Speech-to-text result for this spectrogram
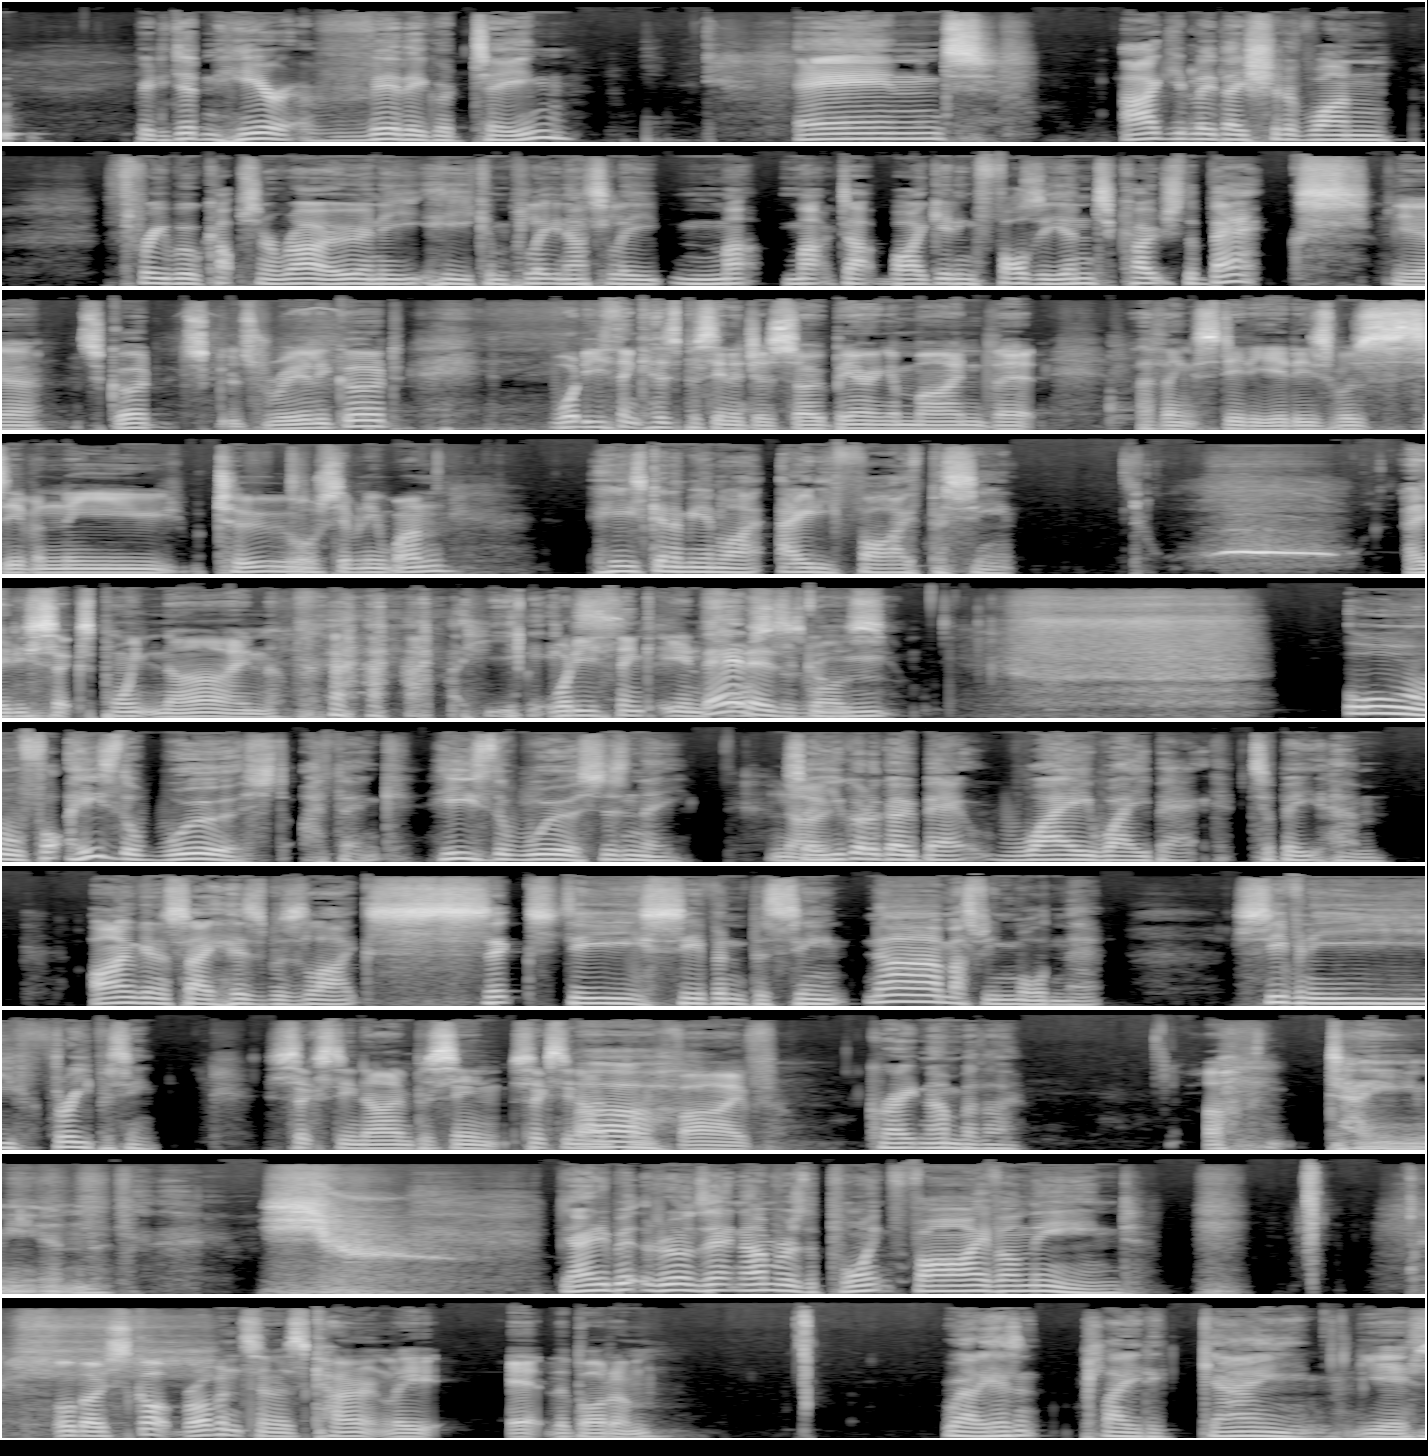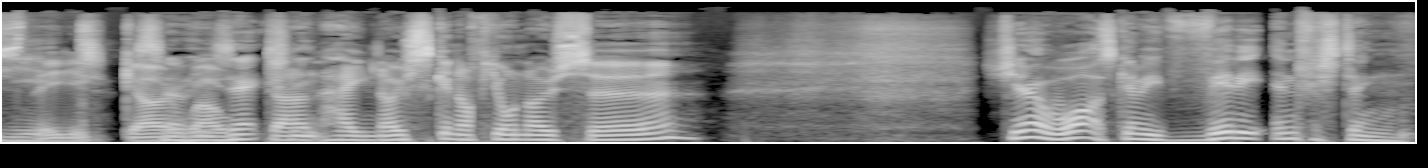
but he didn't hear a very good team, and arguably they should have won three World Cups in a row, and he he completely and utterly mu- mucked up by getting Fozzie in to coach the backs. Yeah, it's good. It's, it's really good. What do you think his percentage is? So, bearing in mind that I think Steady Eddie's was 72 or 71, He's going to be in like eighty five percent. 86.9. What do you think Ian That Foster's is was? Oh, he's the worst. I think he's the worst, isn't he? No. So you've got to go back way, way back to beat him. I'm going to say his was like sixty-seven percent. Nah, must be more than that. Seventy-three percent. 69%, 69.5. Great number though. Oh, Damien. The only bit that ruins that number is the point five on the end. Although Scott Robertson is currently at the bottom. Well, he hasn't played a game. Yes, there you go. So well he's actually- done. Hey, no skin off your nose, sir. Do you know what? It's going to be very interesting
